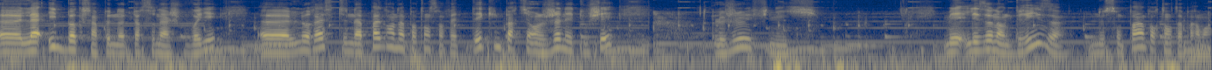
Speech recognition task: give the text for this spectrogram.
euh, la hitbox un peu de notre personnage. Vous voyez, Euh, le reste n'a pas grande importance en fait. Dès qu'une partie en jaune est touchée, le jeu est fini. Mais les zones en grise ne sont pas importantes apparemment.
